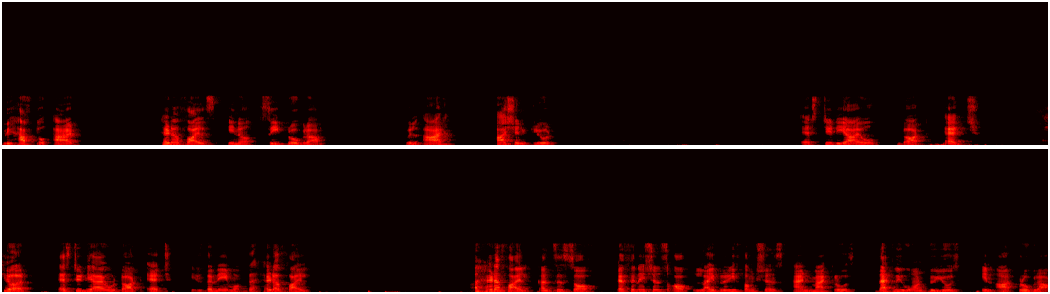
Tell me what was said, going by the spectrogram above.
we have to add header files in a C program. We'll add hash include stdio.h. Here stdio.h is the name of the header file. A header file consists of definitions of library functions and macros that we want to use in our program.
